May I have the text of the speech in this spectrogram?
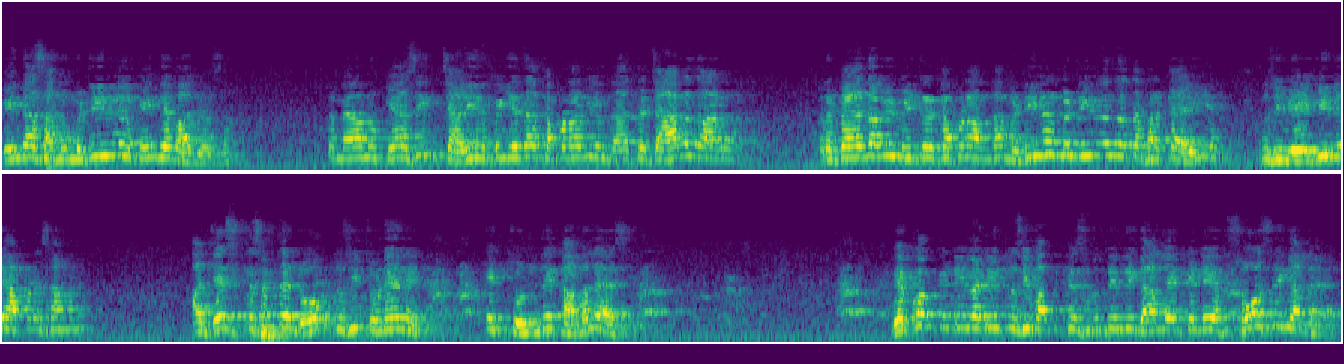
ਕਹਿੰਦਾ ਸਾਨੂੰ ਮਟੀਰੀਅਲ ਕਹਿੰਦੇ ਬਾਜੋ ਸਾਹਿਬ ਤੇ ਮੈਂ ਉਹਨੂੰ ਕਿਹਾ ਸੀ 40 ਰੁਪਏ ਦਾ ਕੱਪੜਾ ਵੀ ਹੁੰਦਾ, ਤੇ 4000 ਰੁਪਏ ਦਾ ਵੀ ਮੀਟਰ ਕੱਪੜਾ ਹੁੰਦਾ ਮਟੀਰੀਅਲ ਮਟੀਰੀਅਲ ਦਾ ਤਾਂ ਫ਼ਰਕ ਹੈ ਹੀ ਹੈ। ਤੁਸੀਂ ਵੇਖ ਹੀ ਲਿਆ ਆਪਣੇ ਸਾਹਮਣੇ। ਆ ਜਿਸ ਕਿਸਮ ਦੇ ਲੋਕ ਤੁਸੀਂ ਚੁਣੇ ਨੇ, ਇਹ ਚੁਣਨ ਦੇ ਕਾਬਿਲ ਹੈ ਸੀ ਵੇਖੋ ਕਿੰਨੀ ਵੱਡੀ ਤੁਸੀਂ ਬਦਕਿਸਮਤੀ ਦੀ ਗੱਲ ਹੈ ਕਿੰਨੇ ਅਫਸੋਸ ਦੀ ਗੱਲ ਹੈ।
